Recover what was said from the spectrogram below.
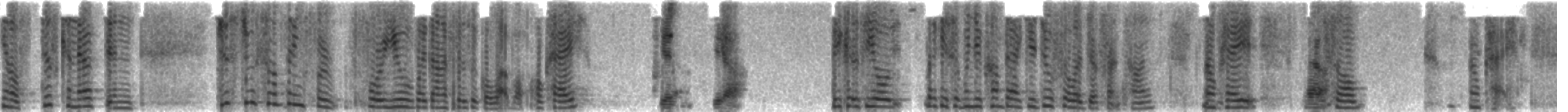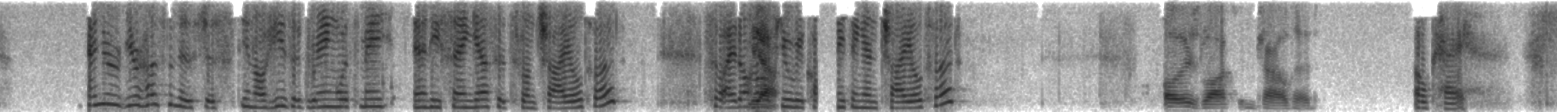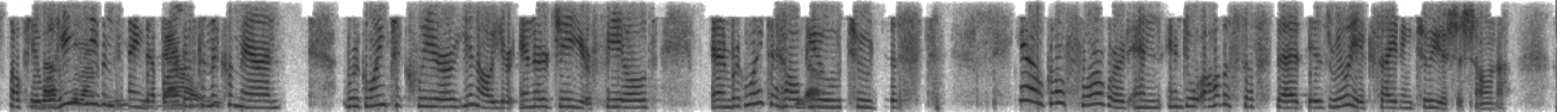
you know, disconnect and just do something for for you, like on a physical level, okay? Yeah. Yeah. Because you'll, like I said, when you come back, you do feel a difference, hon. Okay. Yeah. So, okay. And your your husband is just, you know, he's agreeing with me, and he's saying yes, it's from childhood. So I don't know if you recall anything in childhood. Oh, there's lots in childhood. Okay. Okay, And well he's even saying that Barbara's going to come in. We're going to clear, you know, your energy, your field, and we're going to help Yeah. you to just, you know, go forward and and do all the stuff that is really exciting to you, Shoshona.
